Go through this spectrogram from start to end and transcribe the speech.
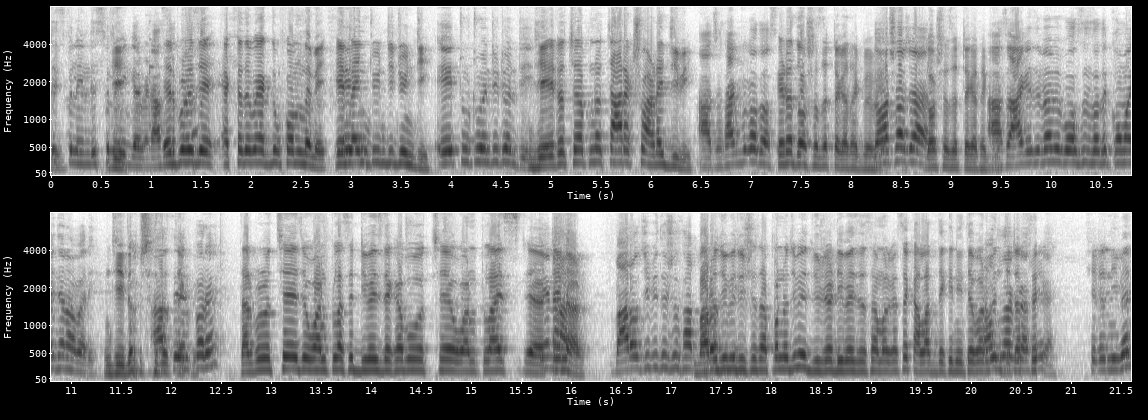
display in display fingerprint এরপরে যে একটা দেবো একদম কম দামে A nine twenty twenty A two twenty twenty যে এটা হচ্ছে আপনার চার একশো আচ্ছা থাকবে কত আছে এটা দশ হাজার টাকা থাকবে 10,000 দশ হাজার? টাকা থাকবে। আচ্ছা আগে যেভাবে বলছেন তাতে কমাই দেন আবারই। জি দশ হাজার আচ্ছা, এরপরে? তারপর হচ্ছে যে এর ডিভাইস দেখাবো হচ্ছে বারো জিবি দুশো বারো জিবি দুইশো ছাপ্পান্ন জিবি দুইটা ডিভাইস আছে আমার কাছে কালার দেখে নিতে পারবেন যেটা? সেটা নিবেন।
